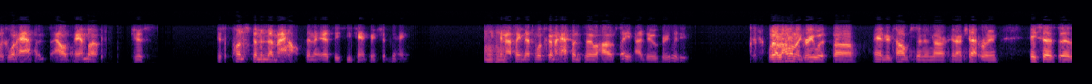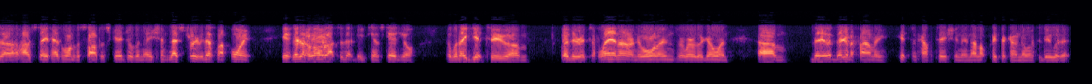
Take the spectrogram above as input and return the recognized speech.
look what happens. Alabama just just punched them in the mouth in the SEC championship game, Mm-hmm. and I think that's what's going to happen to Ohio State. I do agree with you. Well, I to agree with uh, Andrew Thompson in our in our chat room. He says that uh, Ohio State has one of the softest schedules in the nation. That's true. And that's my point. If they're going to roll right through that Big Ten schedule, but when they get to um, whether it's Atlanta or New Orleans or wherever they're going, um, they're they're going to finally hit some competition, and I don't think they're going to know what to do with it.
